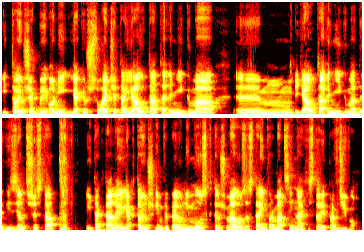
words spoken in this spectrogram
i to już jakby oni, jak już słuchajcie, ta Jałta, ta Enigma, um, Jałta, Enigma, Dywizjon 300 pff, i tak dalej, jak to już im wypełni mózg, to już mało zostaje informacji na historię prawdziwą.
